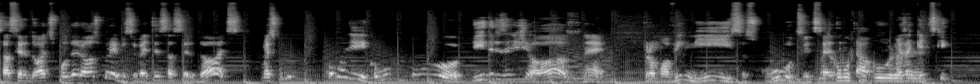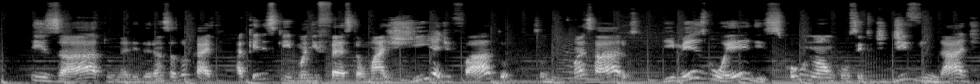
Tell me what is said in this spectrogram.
sacerdotes poderosos por aí. Você vai ter sacerdotes, mas como, como ali, como, como líderes religiosos, né? Promovem missas, cultos, etc. Mas como figura, mas né? aqueles que. Exato, né? Lideranças locais. Aqueles que manifestam magia de fato são muito mais raros. E mesmo eles, como não há um conceito de divindade,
